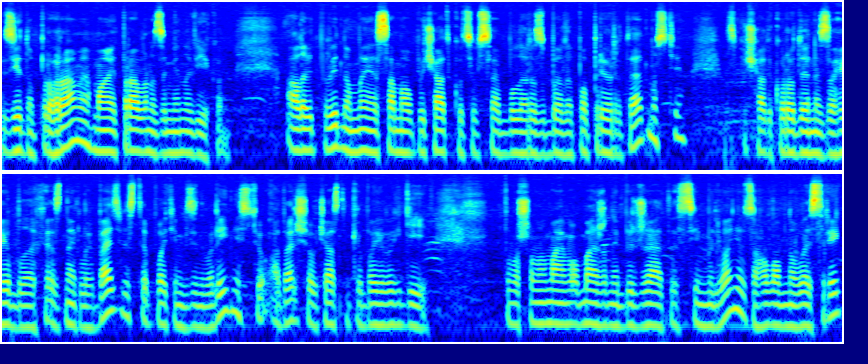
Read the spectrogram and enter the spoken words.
згідно програми мають право на заміну вікон. Але відповідно ми з самого початку це все було розбили по пріоритетності. Спочатку родини загиблих, зниклих безвісти, потім з інвалідністю, а далі учасники бойових дій. Тому що ми маємо обмежений бюджет 7 мільйонів загалом на весь рік.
